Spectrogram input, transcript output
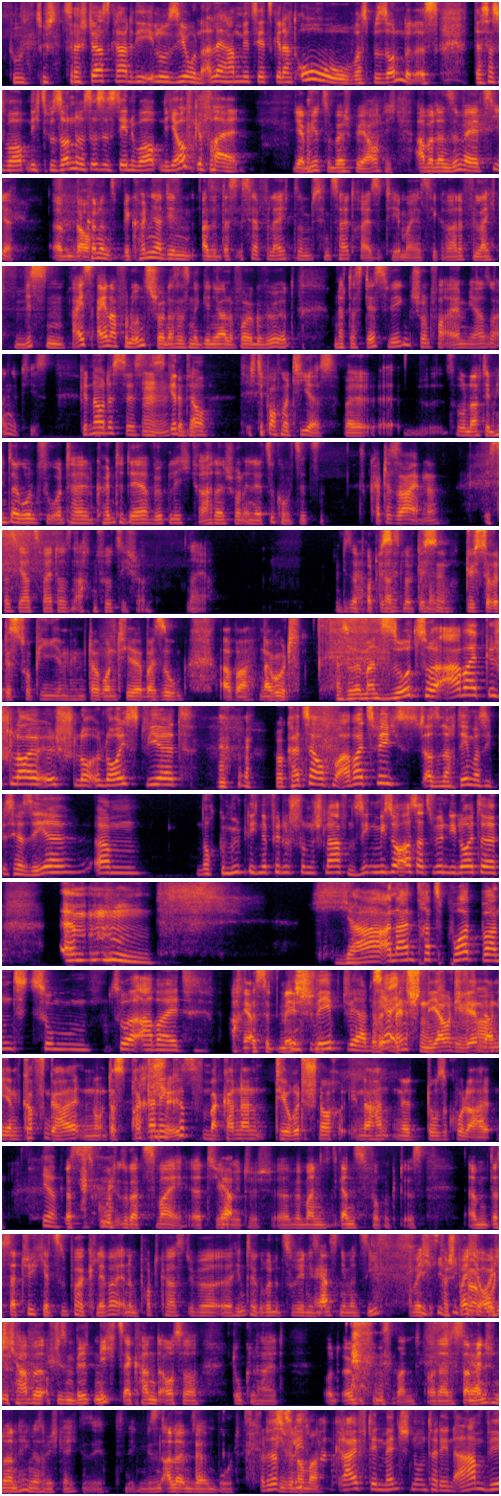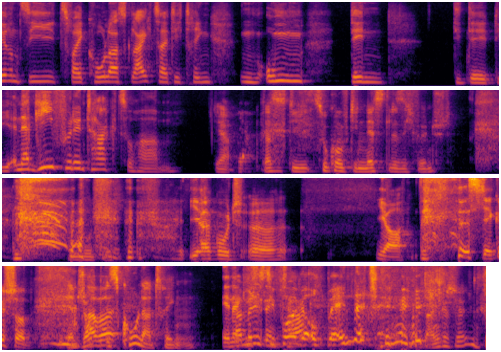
Du, du zerstörst gerade die Illusion. Alle haben jetzt, jetzt gedacht, oh, was Besonderes. Dass das überhaupt nichts Besonderes ist, ist denen überhaupt nicht aufgefallen. Ja, mir zum Beispiel ja auch nicht. Aber dann sind wir jetzt hier. Ähm, Genau. wir, können uns, wir können ja den, also das ist ja vielleicht so ein bisschen Zeitreisethema jetzt hier gerade. Vielleicht wissen, weiß einer von uns schon, dass es eine geniale Folge wird und hat das deswegen schon vor einem Jahr so angeteased. Genau das ist es. Mhm. Genau. Ich tippe auf Matthias, weil äh, so nach dem Hintergrund zu urteilen, könnte der wirklich gerade schon in der Zukunft sitzen. Das könnte sein, ne? Ist das Jahr 2048 schon? Naja. Dieser Ja, Podcast bisschen, läuft immer bisschen noch. düstere Dystopie im Hintergrund hier bei Zoom. Aber na gut. Also wenn man so zur Arbeit geschleust wird, man kann es ja auf dem Arbeitsweg, also nach dem, was ich bisher sehe, ähm, noch gemütlich eine Viertelstunde schlafen. Sieht nämlich so aus, als würden die Leute ähm, ja an einem Transportband zum, zur Arbeit Ach, Ja. das sind Menschen. geschwebt werden. Das sind Ja, Menschen, ja, und die werden Ah. an ihren Köpfen gehalten. Und das an Praktische den ist, Köpfen. man kann dann theoretisch noch in der Hand eine Dose Cola halten. ja. Das ist gut, sogar zwei, äh, theoretisch, äh, wenn man ganz verrückt ist. Ähm, das ist natürlich jetzt super clever, in einem Podcast über äh, Hintergründe zu reden, die Ja. sonst niemand sieht. Aber ich verspreche Ja, euch, ich habe auf diesem Bild nichts erkannt, außer Dunkelheit und irgendein Fließband. Aber da, dass da Ja. Menschen dran hängen, das habe ich gar nicht gesehen. Deswegen, wir sind alle im selben Boot. Also das Fließband Nummer. greift den Menschen unter den Arm, während sie zwei Colas gleichzeitig trinken, um den, die, die, die Energie für den Tag zu haben. Ja, das ist die Zukunft, die Nestle sich wünscht. Vermutlich. Ja, gut. Äh, ja, ich denke schon. Der Job Aber ist Cola trinken. Energie Damit ist die Folge Tag, auch beendet. Dankeschön.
